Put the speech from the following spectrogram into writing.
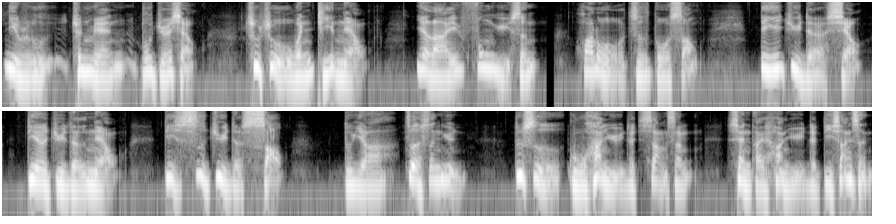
例如“春眠不觉晓，处处闻啼鸟。夜来风雨声，花落知多少。”第一句的“晓”，第二句的“鸟”，第四句的“少”，都押仄声韵。都是古汉语的上声，现代汉语的第三声。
